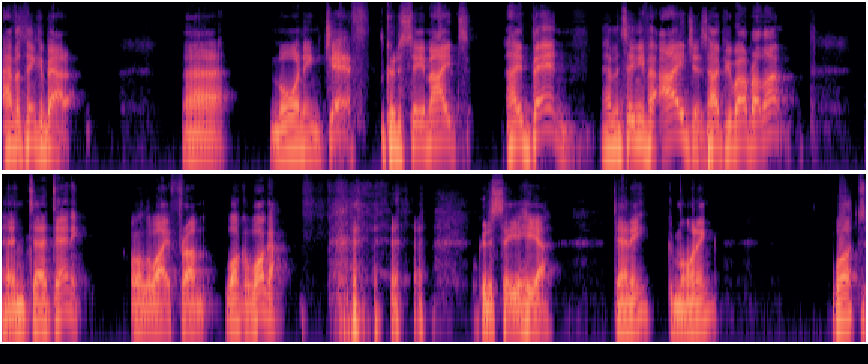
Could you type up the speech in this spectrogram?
Have a think about it. Uh, morning, Jeff. Good to see you, mate. Hey, Ben. Haven't seen you for ages. Hope you're well, brother. And uh, Danny, all the way from Wagga Wagga. Good to see you here, Danny. Good morning. What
